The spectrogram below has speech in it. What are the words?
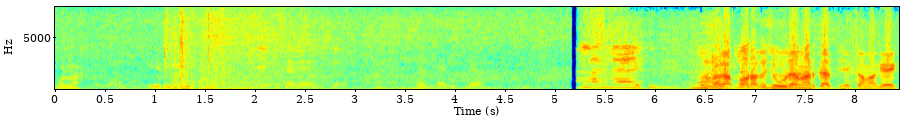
बोल ना. बघा पोरा कशी उड्या मारतात. एकामागे एक.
